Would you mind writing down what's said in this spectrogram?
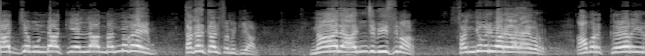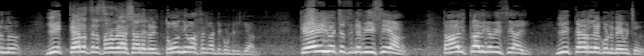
രാജ്യം ഉണ്ടാക്കിയ എല്ലാ നന്മകളെയും തകർക്കാൻ ശ്രമിക്കുകയാണ്. നാല് അഞ്ച് വി സിമാർ സംഘപരിവാരകാരായവർ അവർ കയറിയിരുന്ന് ഈ കേരളത്തിലെ സർവകലാശാലകളിൽ തോന്നിവാസം കാട്ടിക്കൊണ്ടിരിക്കുകയാണ്. കെ യു എച്ച് എസിന്റെ വി സിയാണ് താൽക്കാലിക വിസയായി ഈ കേരളയെ കൊണ്ട് നിയമിച്ചത്.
